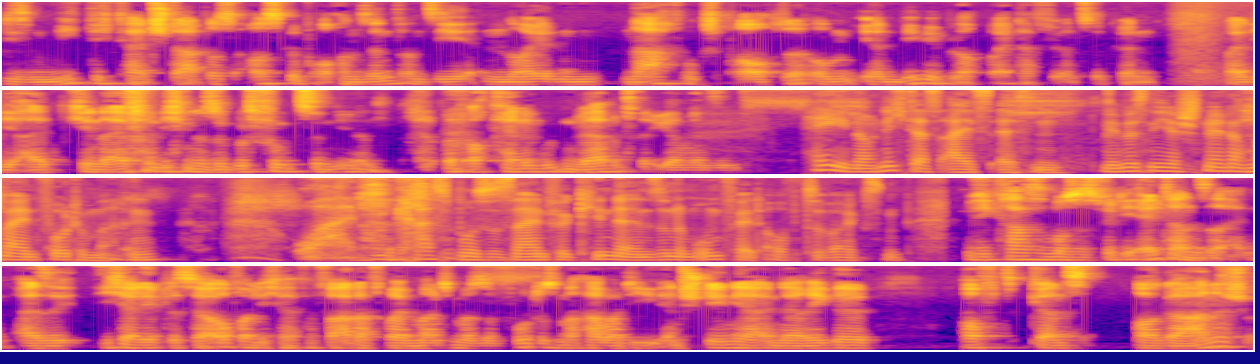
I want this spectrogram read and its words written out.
diesem Niedlichkeitsstatus ausgebrochen sind und sie einen neuen Nachwuchs brauchte, um ihren Babyblog weiterführen zu können, weil die alten Kinder einfach nicht mehr so gut funktionieren und auch keine guten Werbeträger mehr sind. Hey, noch nicht das Eis essen. Wir müssen hier schnell noch mal ein Foto machen. Oh, wie krass muss es sein, für Kinder in so einem Umfeld aufzuwachsen. Wie krass muss es für die Eltern sein? Also ich erlebe das ja auch, weil ich ja für Vaterfreunde manchmal so Fotos mache, aber die entstehen ja in der Regel oft ganz organisch.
